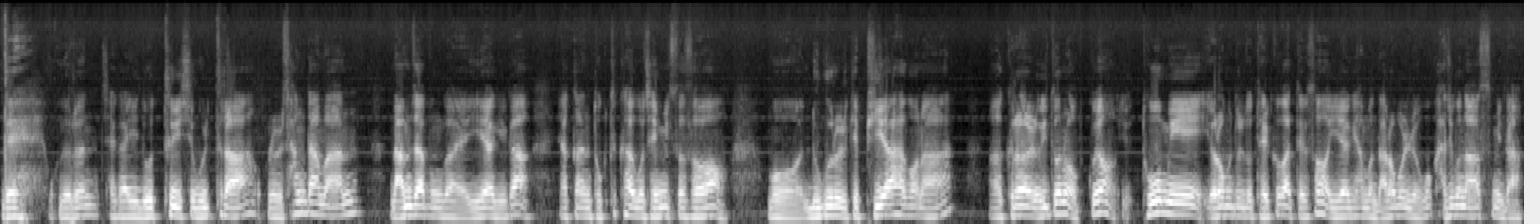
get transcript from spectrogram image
네, 오늘은 제가 이 노트 20 울트라 오늘 상담한 남자분과의 이야기가 약간 독특하고 재밌어서 뭐 누구를 이렇게 비하하거나 어, 그럴 의도는 없고요. 도움이 여러분들도 될 것 같아서 이야기 한번 나눠보려고 가지고 나왔습니다.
